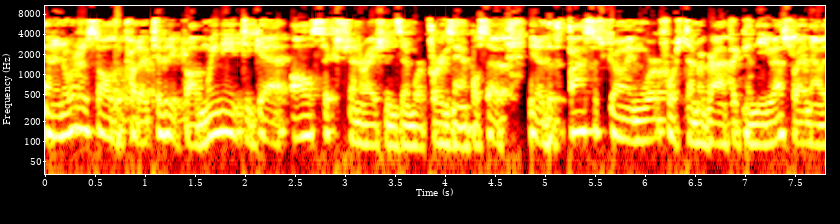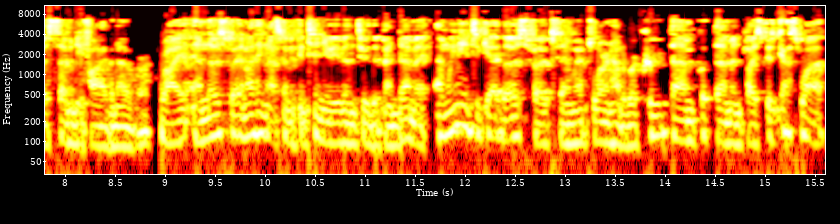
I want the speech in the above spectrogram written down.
And in order to solve the productivity problem, we need to get all six generations in work, for example. So, you know, the fastest growing workforce demographic in the US right now is 75 and over, right? And those, and I think that's going to continue even through the pandemic. And we need to get those folks in. We have to learn how to recruit them, put them in place. Because guess what?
